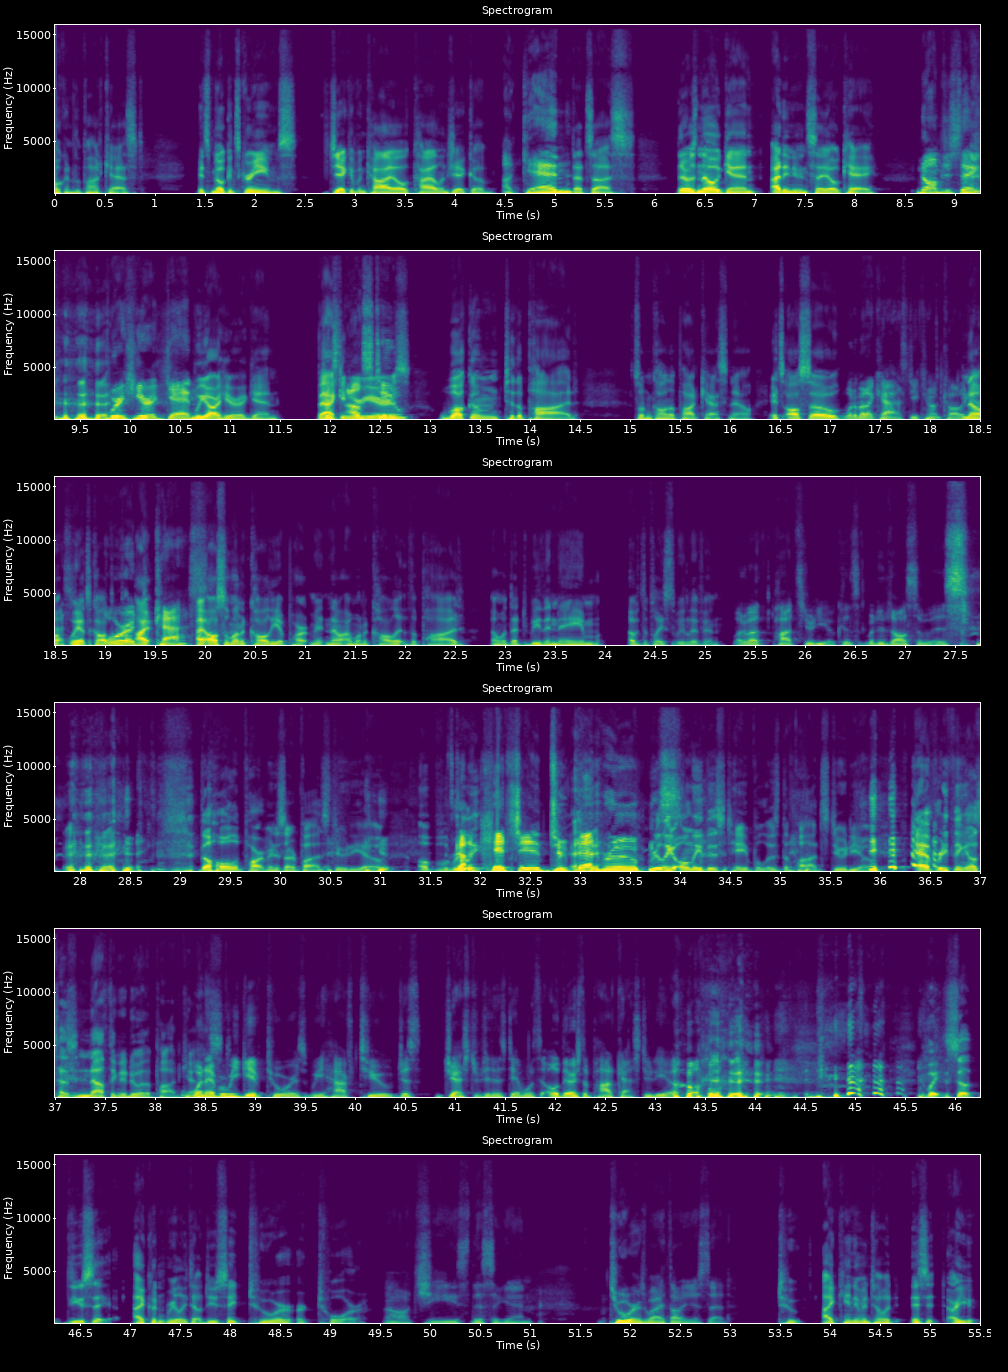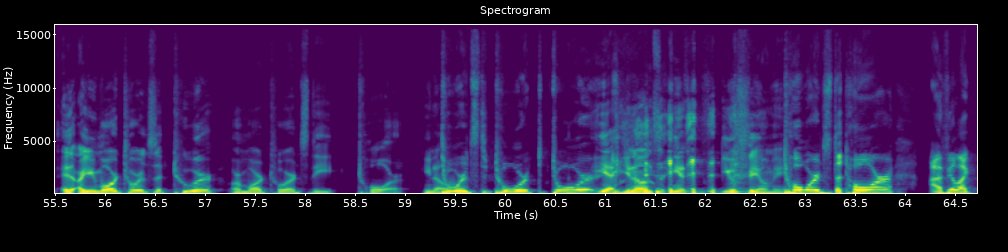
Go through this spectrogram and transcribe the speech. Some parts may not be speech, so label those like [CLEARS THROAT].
Welcome to the podcast. It's Milk and Screams. Jacob and Kyle, Kyle and Jacob. Again? That's us. There was no again. I didn't even say okay. no, I'm just saying [LAUGHS] we're here again. We are here again. Back Just in your us ears. two? Welcome to the pod. That's what I'm calling the podcast now. It's also What about a cast? You cannot call it a No, cast? we have to call it the or po- a I- cast. I also want to call the apartment now. I want to call it the pod. I want that to be the name of the place that we live in. what about Pod Studio? Because what it also is. [LAUGHS] the whole apartment is our pod studio. [LAUGHS] Oh, It's got a really, kitchen, two [LAUGHS] bedrooms. really, only this table is the pod studio. Everything else has nothing to do with the podcast. Whenever we give tours, we have to just gesture to this table and say, "Oh, there's the podcast studio." Wait, so do you say? I couldn't really tell. Do you say tour or tour? oh, jeez, this again. Tour is what I thought I just said. To I can't even tell. It is it? Are you are you more towards the tour or more towards the tour? You know. Towards the tour, to tour. Yeah, you know. What [LAUGHS] I'm you, you feel me? towards the tour. I feel like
